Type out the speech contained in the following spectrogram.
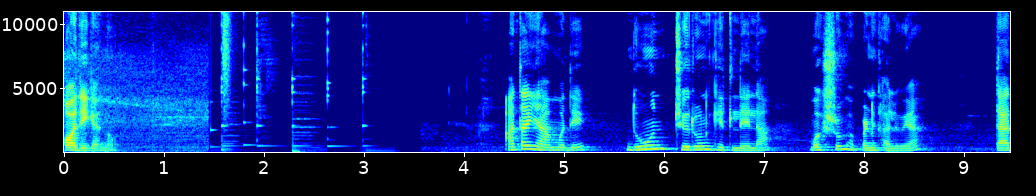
ऑरिगॅनो. आता यामध्ये धुवून चिरून घेतलेला मशरूम आपण घालूया. त्यात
